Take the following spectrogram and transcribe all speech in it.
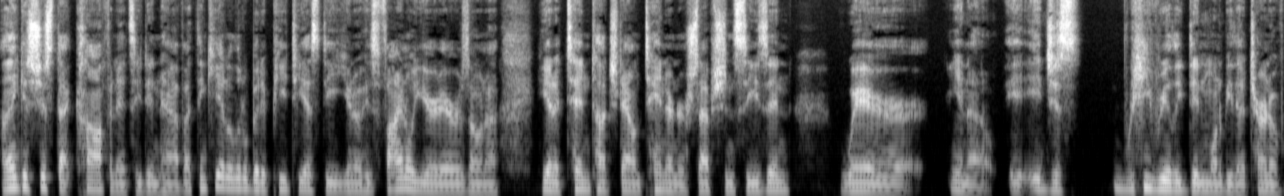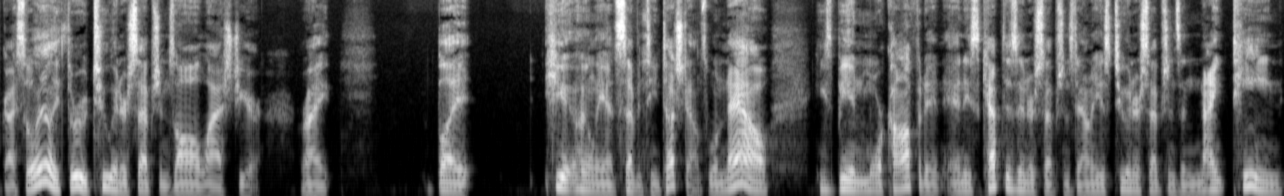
i think it's just that confidence he didn't have i think he had a little bit of ptsd you know his final year at arizona he had a 10 touchdown 10 interception season where you know it, it just he really didn't want to be that turnover guy. So he only threw two interceptions all last year, right? But he only had 17 touchdowns. Well, now he's being more confident and he's kept his interceptions down. He has two interceptions and 19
